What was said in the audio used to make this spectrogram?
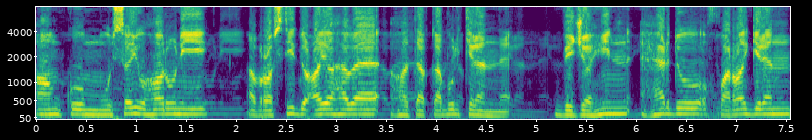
آنکو موسی و هارونی ابراستی دعایا هوا هاتا قبول کرن و جاهین هر دو خورا گرن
